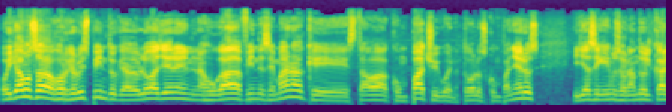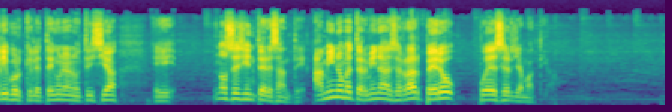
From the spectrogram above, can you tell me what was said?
Oigamos a Jorge Luis Pinto, que habló ayer en la jugada fin de semana, que estaba con Pacho y bueno, todos los compañeros. Y ya seguimos hablando del Cali porque le tengo una noticia, eh, no sé si interesante. A mí no me termina de cerrar, pero puede ser llamativo.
